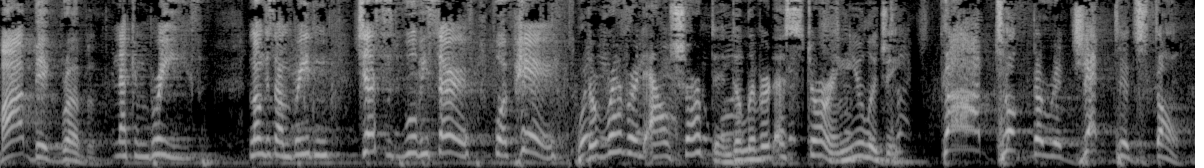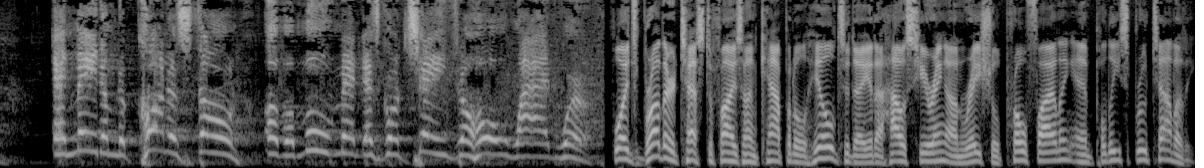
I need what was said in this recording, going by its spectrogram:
my big brother. And I can breathe. Long as I'm breathing, justice will be served for a period. The Reverend Al Sharpton delivered a stirring eulogy. God took the rejected stone and made him the cornerstone of a movement that's going to change the whole wide world. Floyd's brother testifies on Capitol Hill today at a House hearing on racial profiling and police brutality.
